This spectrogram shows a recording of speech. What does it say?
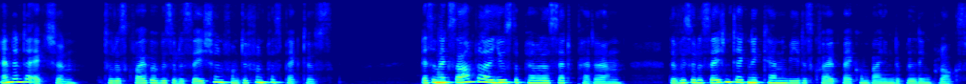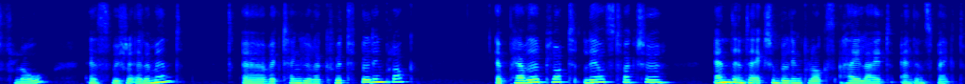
and interaction to describe a visualization from different perspectives. As an example, I use the parallel set pattern. The visualization technique can be described by combining the building blocks flow as visual element, a rectangular grid building block, a parallel plot layout structure, and the interaction building blocks highlight and inspect.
